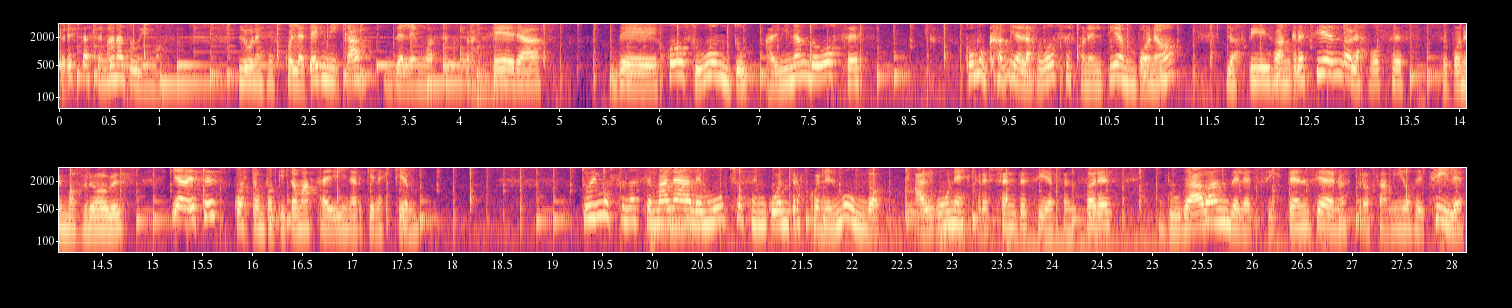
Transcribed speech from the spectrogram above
pero esta semana tuvimos lunes de escuela técnica, de lenguas extranjeras, de juegos Ubuntu, adivinando voces. ¿Cómo cambian las voces con el tiempo, no? Los pibes van creciendo, las voces se ponen más graves y a veces cuesta un poquito más adivinar quién es quién. Tuvimos una semana de muchos encuentros con el mundo. Algunos creyentes y defensores dudaban de la existencia de nuestros amigos de Chile,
